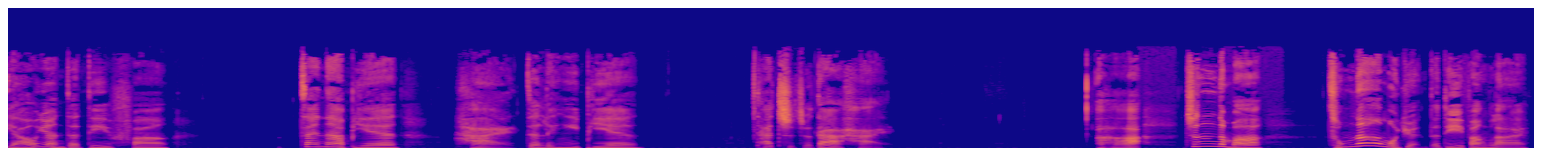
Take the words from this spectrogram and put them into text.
遥远的地方，在那边海的另一边。”他指着大海。“啊，真的吗？从那么远的地方来？”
